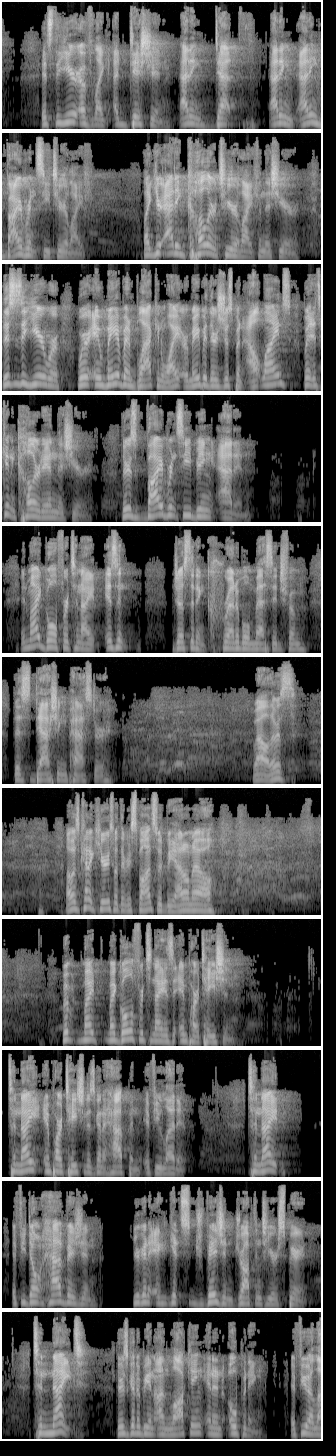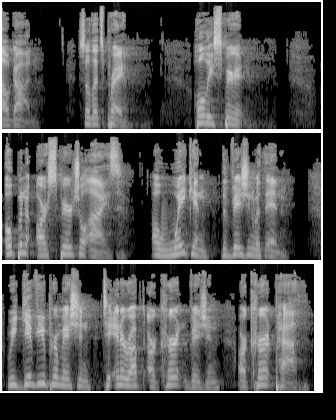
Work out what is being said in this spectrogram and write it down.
It's the year of like addition, adding depth, adding, adding vibrancy to your life. Like you're adding color to your life in this year. This is a year where, where it may have been black and white, or maybe there's just been outlines, but it's getting colored in this year. There's vibrancy being added. And my goal for tonight isn't just an incredible message from this dashing pastor. Wow, there was. I was kind of curious what the response would be. I don't know. But my, my goal for tonight is impartation. Tonight, impartation is going to happen if you let it. Tonight, if you don't have vision, you're going to get vision dropped into your spirit. Tonight, there's going to be an unlocking and an opening if you allow God. So let's pray. Holy Spirit, open our spiritual eyes, awaken the vision within. We give you permission to interrupt our current vision, our current path,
